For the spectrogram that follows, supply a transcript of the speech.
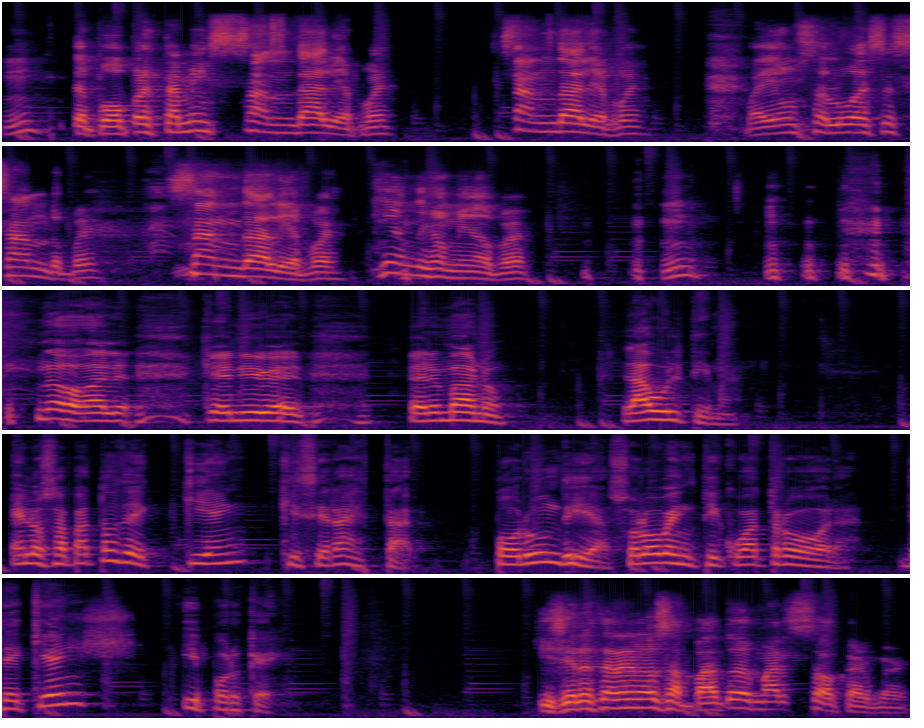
¿Mm? Te puedo prestar mis sandalias, pues. Sandalias, pues. Vaya un saludo a ese santo, pues. Sandalia, pues. ¿Quién dijo miedo, pues? ¿Mm? No, vale. Qué nivel. Hermano, la última. En los zapatos de quién quisieras estar por un día, solo 24 horas. ¿De quién y por qué? Quisiera estar en los zapatos de Mark Zuckerberg.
